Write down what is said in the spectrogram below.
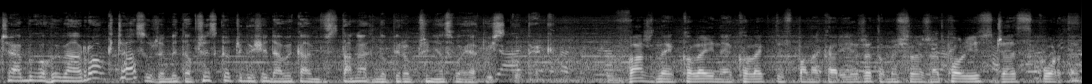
trzeba było chyba rok czasu, żeby to wszystko, czego się dałykałem w Stanach, dopiero przyniosło jakiś skutek. Ważny kolejny kolektyw pana karierze to myślę, że Police Jazz Quartet.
